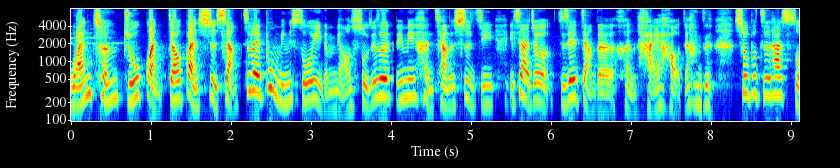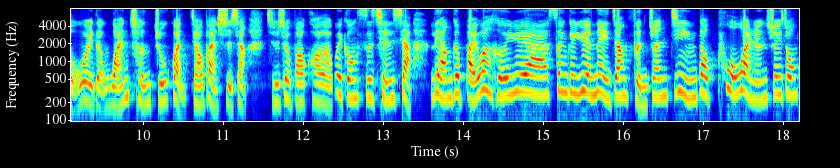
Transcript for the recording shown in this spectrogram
完成主管交办事项之类不明所以的描述，就是明明很强的事迹，一下就直接讲得很还好这样子。殊不知他所谓的完成主管交办事项，其实就包括了为公司签下两个百万合约啊，三个月内将粉砖经营到破万人追踪，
